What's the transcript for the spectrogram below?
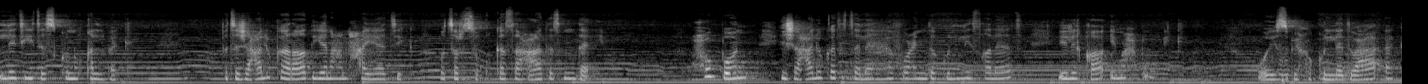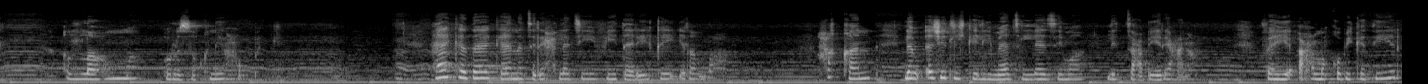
التي تسكن قلبك فتجعلك راضيا عن حياتك وترزقك سعادة دائمة. حب يجعلك تتلهف عند كل صلاة للقاء محبوبك ويصبح كل دعائك اللهم ارزقني حبك. هكذا كانت رحلتي في طريقي إلى الله. حقا لم أجد الكلمات اللازمة للتعبير عنها فهي أعمق بكثير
